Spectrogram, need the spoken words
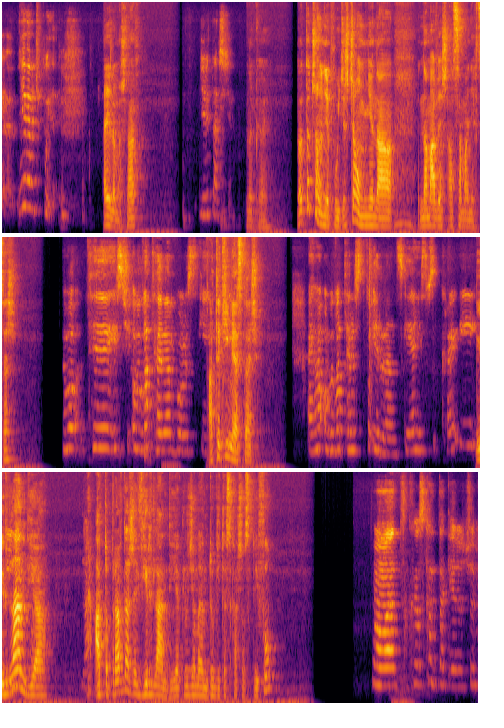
nie wiem, nie wiem czy pójdę. A ile masz lat? 19. Okej. No to czemu nie pójdziesz? Czemu mnie na, namawiasz, a sama nie chcesz? No bo ty jesteś obywatelem Polski. A ty kim jesteś? A ja mam obywatelstwo irlandzkie, ja nie jestem z kraju i... Irlandia! No. A to prawda, że w Irlandii, jak ludzie mają długi, to skaczą z klifu? O matko, skąd takie rzeczy?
